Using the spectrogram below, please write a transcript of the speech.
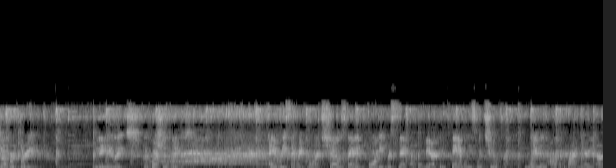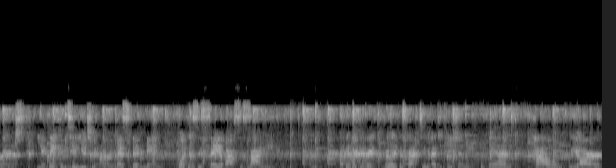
number three, Nene Leakes. The question, please. A recent report shows that in 40% of American families with children, women are the primary earners, yet they continue to earn less than men. What does this say about society? I think we can re- relate this back to education and how we are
